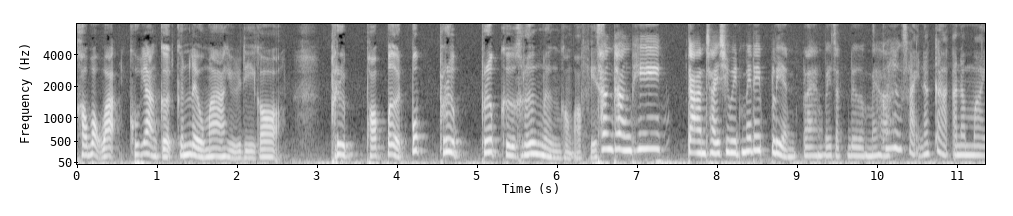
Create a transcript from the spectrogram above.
เขาบอกว่าทุกอย่างเกิดขึ้นเร็วมากอยู่ดีๆก็พรึบพอเปิดปุ๊บพรึบพรึบคือครึ่งหนึ่งของออฟฟิศทั้งทั้งๆที่ การใช้ชีวิตไม่ได้เปลี่ยนแปลงไปจากเดิมไหมก็คะยังใส่หน้ากากอนามัย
